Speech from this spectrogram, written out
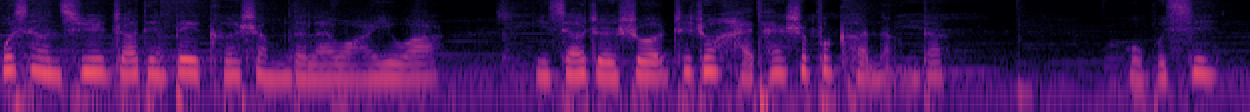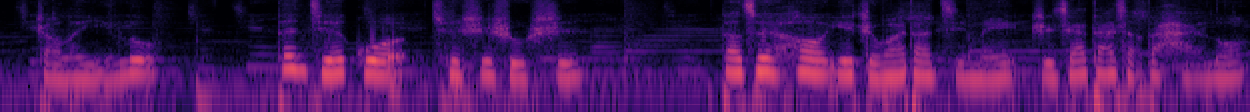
我想去找点贝壳什么的来玩一玩，你笑着说这种海滩是不可能的。我不信，找了一路，但结果却是属实，到最后也只挖到几枚指甲大小的海螺。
